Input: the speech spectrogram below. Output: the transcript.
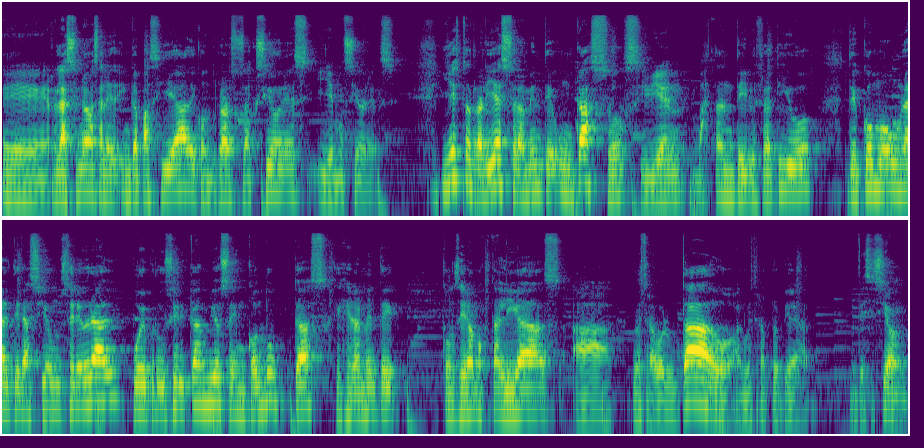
eh, relacionados a la incapacidad de controlar sus acciones y emociones. Y esto en realidad es solamente un caso, si bien bastante ilustrativo, de cómo una alteración cerebral puede producir cambios en conductas que generalmente consideramos que están ligadas a nuestra voluntad o a nuestra propia decisión.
